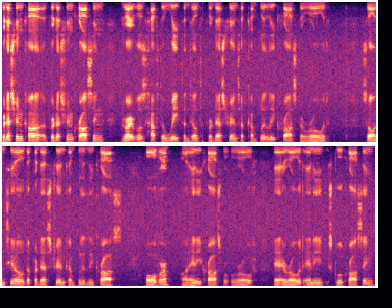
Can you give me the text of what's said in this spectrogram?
Pedestrian, pedestrian crossing, drivers have to wait until the pedestrians have completely crossed the road. So until the pedestrian completely cross over on any cross road, a road, any school crossing,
